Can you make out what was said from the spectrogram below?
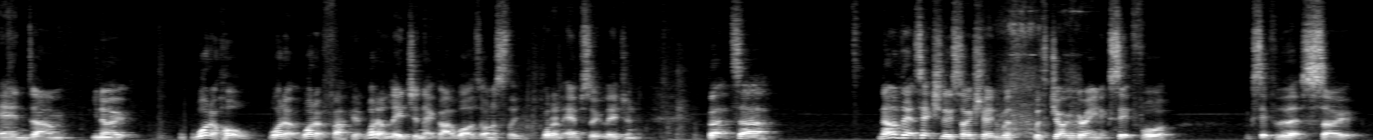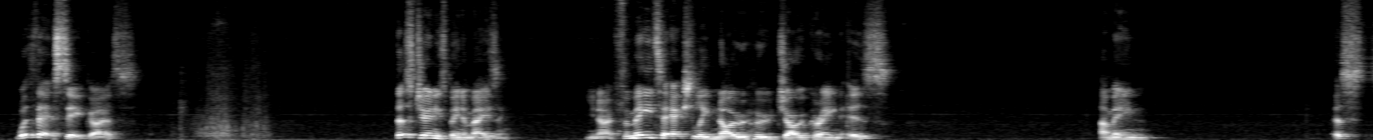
And, um, you know, what a haul. What a, what a fucking, what a legend that guy was, honestly. What an absolute legend. But uh, none of that's actually associated with, with Joe Greene except for, except for this. So with that said, guys, this journey's been amazing. You know, for me to actually know who Joe Greene is, I mean, it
